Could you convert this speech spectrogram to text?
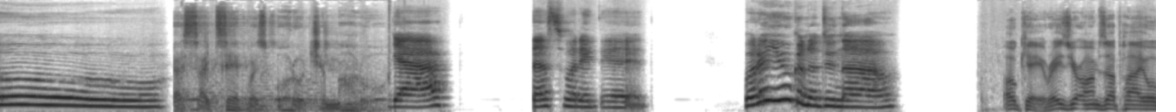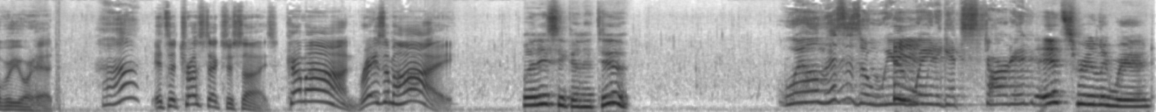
Ooh. As I said it was Orochimaru. Yeah. That's what he did. What are you gonna do now? Okay, raise your arms up high over your head. Huh? It's a trust exercise. Come on, raise them high. What is he gonna do? Well, this is a weird way to get started. It's really weird.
